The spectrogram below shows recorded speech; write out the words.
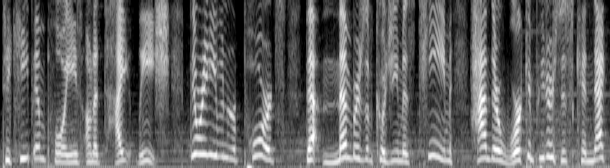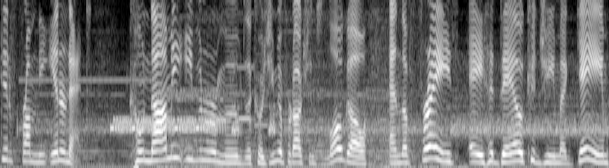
to keep employees on a tight leash. There were even reports that members of Kojima's team had their work computers disconnected from the internet. Konami even removed the Kojima Productions logo and the phrase a Hideo Kojima game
